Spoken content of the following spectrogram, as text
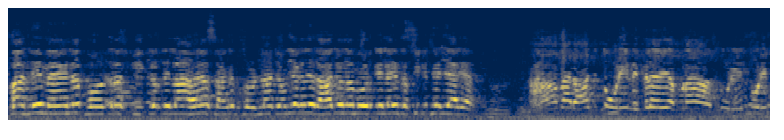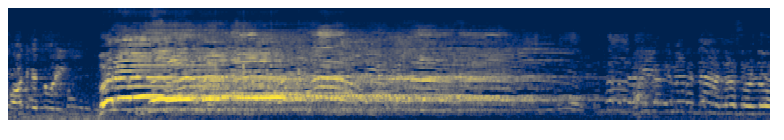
ਭਾਨੇ ਮੈਂ ਨਾ ਫੋਨ ਤੇਰਾ ਸਪੀਕਰ ਤੇ ਲਾਇਆ ਹੋਇਆ ਸੰਗਤ ਸੁਣਨਾ ਚਾਹੁੰਦੀ ਹੈ ਕਹਿੰਦੇ ਰਾਜ ਉਹਨਾਂ ਮੋੜ ਕੇ ਲੈ ਦੱਸੀ ਕਿੱਥੇ ਜਾ ਗਿਆ। ਹਾਂ ਮੈਂ ਰਾਜ ਧੂਰੀ ਨਿਕਲੇ ਆਪਣਾ ਧੂਰੀ ਧੂਰੀ ਪਹੁੰਚ ਕੇ ਧੂਰੀ। ਬੋਲੇ ਧਿਆਨ ਨਾਲ ਸੁਣ ਲਓ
